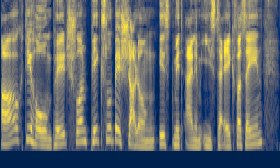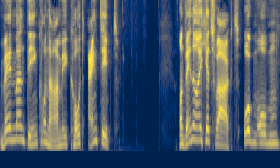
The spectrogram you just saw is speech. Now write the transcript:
auch die Homepage von Pixelbeschallung ist mit einem Easter Egg versehen, wenn man den Konami-Code eintippt. Und wenn ihr euch jetzt fragt, oben, oben,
